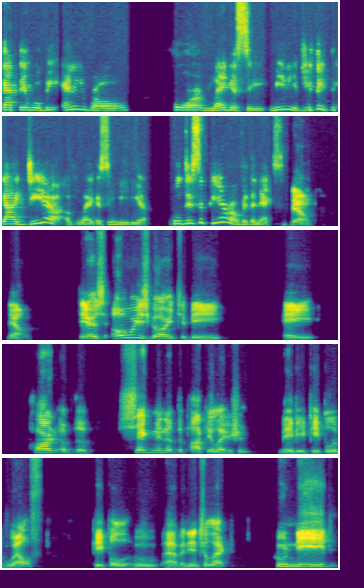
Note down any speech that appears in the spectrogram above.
that there will be any role for legacy media? Do you think the idea of legacy media will disappear over the next? No, no. There's always going to be a part of the segment of the population, maybe people of wealth, people who have an intellect, who need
